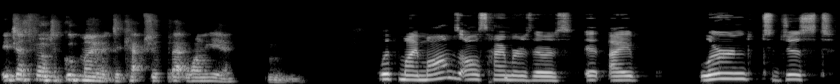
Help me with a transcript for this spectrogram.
It just felt a good moment to capture that one year. Mm. With my mom's Alzheimer's, there was it. I learned to just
